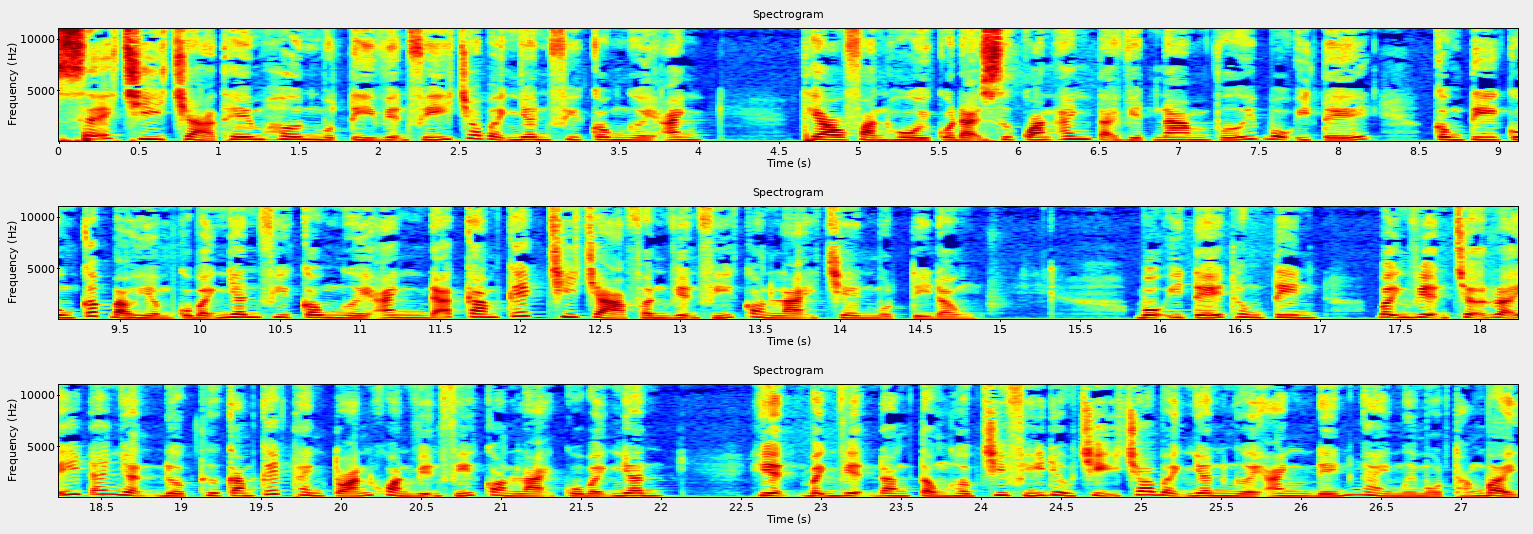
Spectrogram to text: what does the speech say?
sẽ chi trả thêm hơn 1 tỷ viện phí cho bệnh nhân phi công người Anh. Theo phản hồi của Đại sứ quán Anh tại Việt Nam với Bộ Y tế, công ty cung cấp bảo hiểm của bệnh nhân phi công người Anh đã cam kết chi trả phần viện phí còn lại trên 1 tỷ đồng. Bộ Y tế thông tin, Bệnh viện Trợ Rẫy đã nhận được thư cam kết thanh toán khoản viện phí còn lại của bệnh nhân. Hiện bệnh viện đang tổng hợp chi phí điều trị cho bệnh nhân người Anh đến ngày 11 tháng 7,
